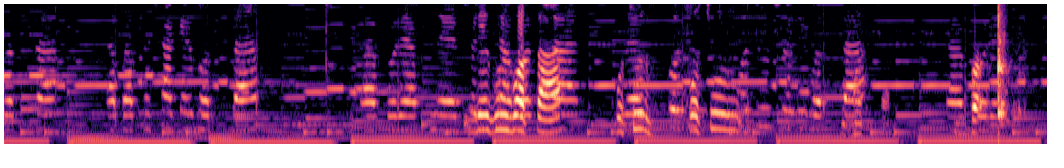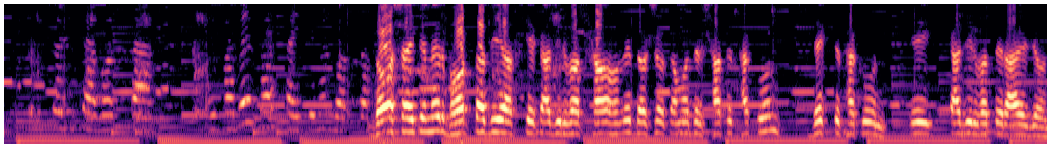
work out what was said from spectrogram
ভর্তা তারপর আপনার শাকের ভর্তা তারপরে আপনার বেগুন ভর্তা, প্রচুর প্রচুর প্রচুর সরি ভর্তা। তারপরে সরিষা ভর্তা দশ আইটেমের ভর্তা দশ আইটেমের ভর্তা দিয়ে আজকে কাজির ভাত খাওয়া হবে। দর্শক আমাদের সাথে থাকুন দেখতে থাকুন এই কাজির ভাতের আয়োজন।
